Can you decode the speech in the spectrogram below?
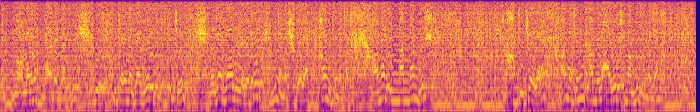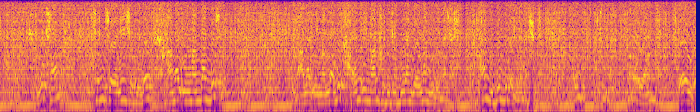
dedik Bunu onlara nasıl cevap vereceğiz dedik? Bir, bir kere mecaz yok dedik iki mecaz vardır da desek yine meşhur olarak hangisi mecaz? Amel imandandır. Hakiki olarak. Ama senin ameli ayrı tutman budur mecaz? Yoksa senin söylediğin şekilde amel imandandır. Amel imandandır. Onu imanın hakikatinden görünen budur mecaz hangisi bu da yine meşhur. O zaman öyle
